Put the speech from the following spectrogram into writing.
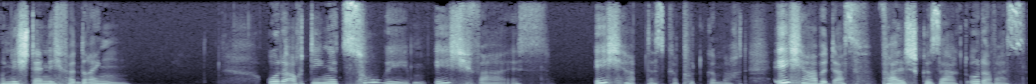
und nicht ständig verdrängen. Oder auch Dinge zugeben. Ich war es. Ich habe das kaputt gemacht. Ich habe das falsch gesagt oder was?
